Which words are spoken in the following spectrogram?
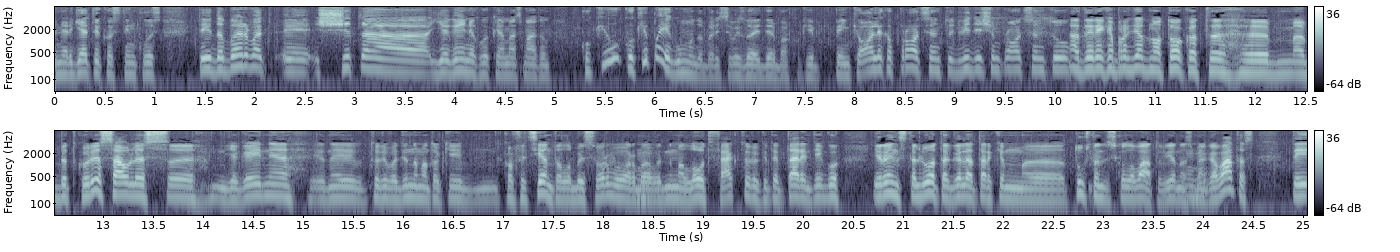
energetikos tinklus. Tai dabar vat, e, šitą jėgainę, kokią mes matom, Kokių, kokių pajėgumų dabar įsivaizduoja dirba? Kokį 15 procentų, 20 procentų? Na, tai reikia pradėti nuo to, kad e, bet kuris saulės e, jėgainė, jinai turi vadinamą tokį koficijantą labai svarbu, arba mm. vadinamą load factor. Kitaip tariant, jeigu yra instaliuota galia, tarkim, 1000 kW, 1 mm. MW, tai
